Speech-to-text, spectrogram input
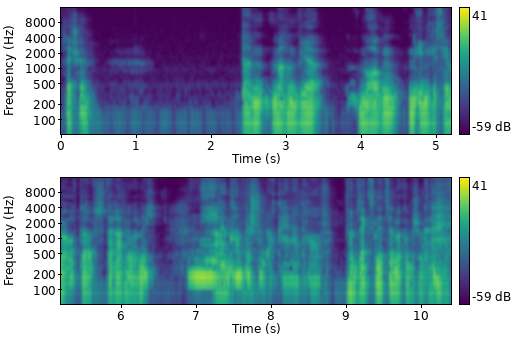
Sehr schön. Dann machen wir morgen ein ähnliches Thema auf. Das verraten wir aber nicht. Nee, da kommt bestimmt auch keiner drauf. Am 6. Dezember kommt bestimmt keiner drauf,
